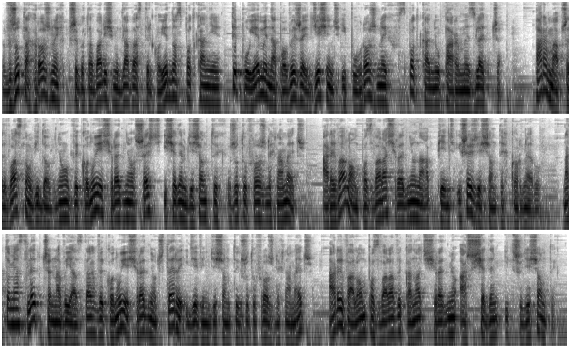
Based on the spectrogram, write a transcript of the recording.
W rzutach rożnych przygotowaliśmy dla Was tylko jedno spotkanie. Typujemy na powyżej 10,5 rożnych w spotkaniu Parmy z Lecce. Parma przed własną widownią wykonuje średnio 6,7 rzutów rożnych na mecz, a rywalom pozwala średnio na 5,6 kornerów. Natomiast Lecce na wyjazdach wykonuje średnio 4,9 rzutów rożnych na mecz, a rywalom pozwala wykonać średnio aż 7,3.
